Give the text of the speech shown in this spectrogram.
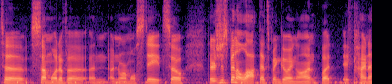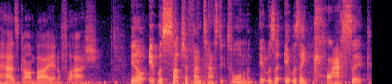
to somewhat of a, a, a normal state. So there's just been a lot that's been going on, but it kind of has gone by in a flash. You know, it was such a fantastic tournament. It was a it was a classic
